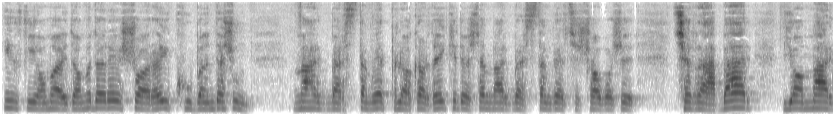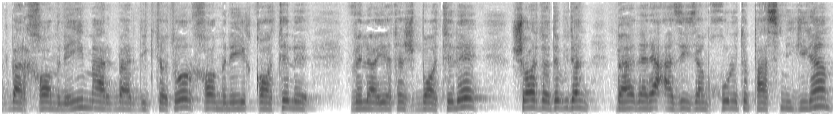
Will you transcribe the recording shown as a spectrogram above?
این قیام ادامه داره. شعارهای کوبندشون مرگ بر ستمگر پلاکاردهایی که داشتن مرگ بر ستمگر چه شاباشه چه رهبر یا مرگ بر خامنه ای مرگ بر دیکتاتور خامنه ای قاتل ولایتش باطله. شعار داده بودن بعدر عزیزم خونتو پس می‌گیرم.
